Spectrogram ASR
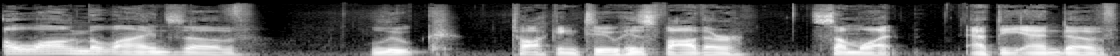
along the lines of Luke talking to his father somewhat at the end of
